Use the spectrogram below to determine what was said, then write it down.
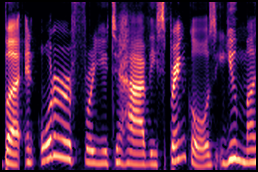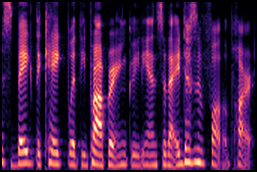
But in order for you to have these sprinkles, you must bake the cake with the proper ingredients so that it doesn't fall apart.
